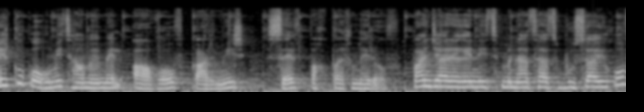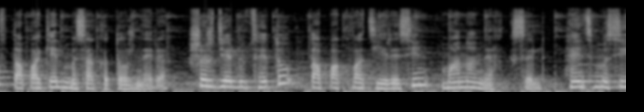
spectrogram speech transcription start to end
երկու կողմից համեմել աղով, կարմիր, սև պղպեղներով։ Բանջարեղենից մնացած բուսայյուղով տապակել մսակտորները։ Շրջելուց հետո տապակված երեսին մանանեղ քսել։ Հենց մսի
